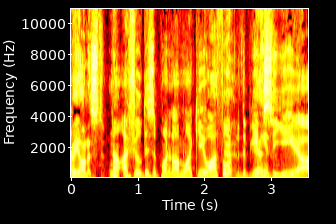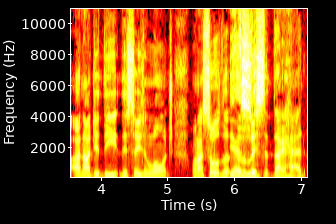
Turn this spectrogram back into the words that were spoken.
be honest. No, I feel disappointed. I'm like you. I thought Yeah. at the beginning Yes. of the year, and I did the, the season launch, when I saw the, Yes. the list that they had,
